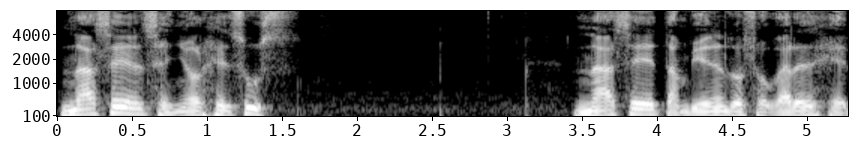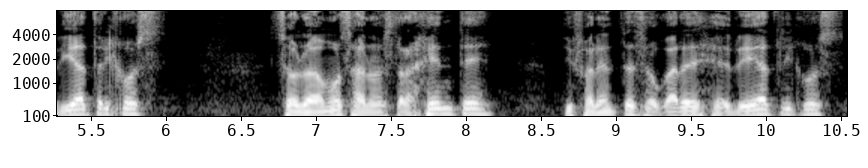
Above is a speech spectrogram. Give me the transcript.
Nace el Señor Jesús. Nace también en los hogares geriátricos. Saludamos a nuestra gente, diferentes hogares geriátricos.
